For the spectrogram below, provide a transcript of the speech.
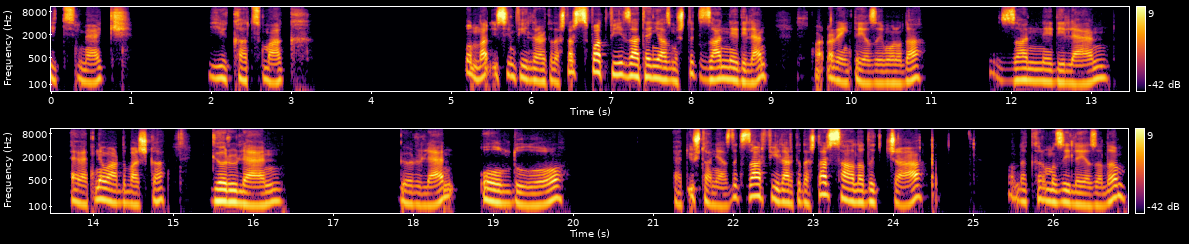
İtmek. Yıkatmak. Bunlar isim fiildir arkadaşlar. Sıfat fiil zaten yazmıştık. Zannedilen. Farklı renkte yazayım onu da. Zannedilen. Evet ne vardı başka? Görülen. Görülen. Olduğu. Evet 3 tane yazdık. Zarf fiil arkadaşlar sağladıkça onu da kırmızıyla yazalım.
